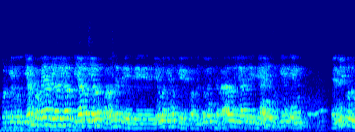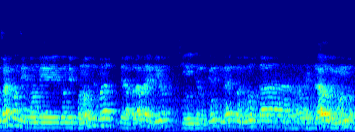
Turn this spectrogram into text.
porque pues, ya mi papá ya, ya, ya, ya, lo, ya lo conoce de, de, yo imagino que cuando estuve encerrado ya de, años, en, el único lugar donde, donde, donde conoces más de la palabra de Dios sin interrupciones y nada es cuando uno está aislado del mundo,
